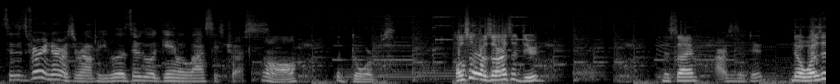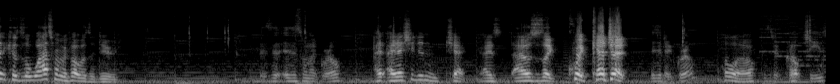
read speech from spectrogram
since it's very nervous around people, it's difficult to gain Elasti's trust. Aw, the Dorbs. Also, was ours a dude? This time? Ours is a dude. No, was it? Because the last one we fought was a dude. Is, it, is this one a grill? I, I actually didn't check. I was just like, quick, catch it! Is it a grill? Hello. Is it grilled Oh. cheese?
